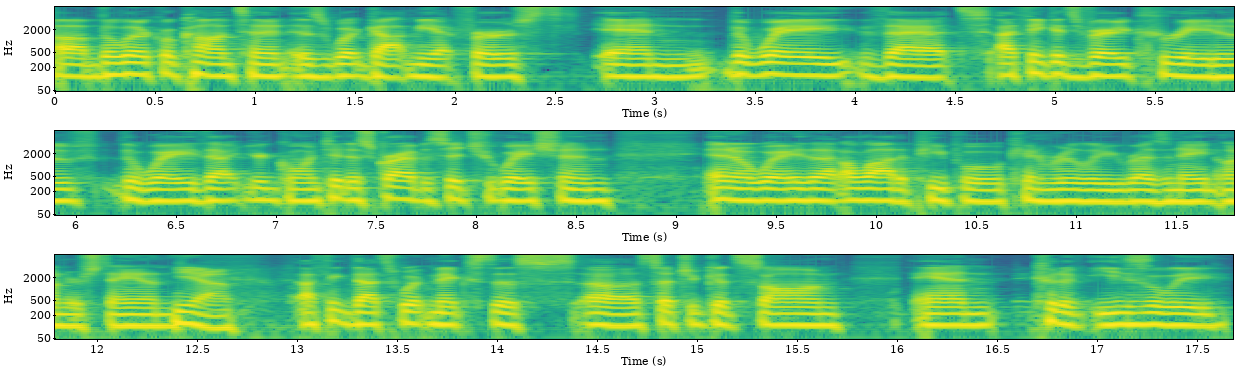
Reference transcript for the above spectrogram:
um, the lyrical content is what got me at first, and the way that I think it's very creative, the way that you're going to describe a situation in a way that a lot of people can really resonate and understand. Yeah. I think that's what makes this uh, such a good song and could have easily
